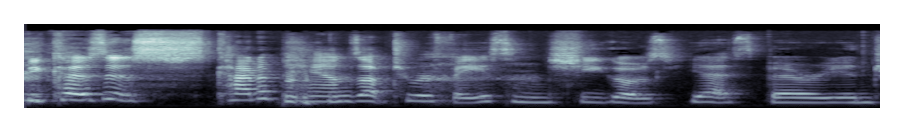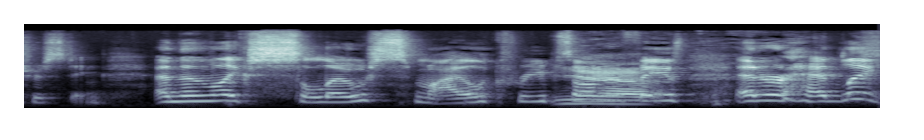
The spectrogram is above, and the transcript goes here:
because it kind of pans up to her face and she goes, yes, very interesting. And then, like, slow smile creeps on her face and her head, like,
